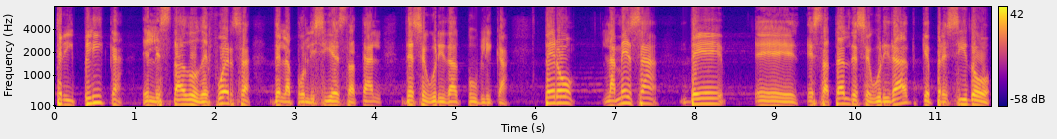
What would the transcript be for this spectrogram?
triplica el estado de fuerza de la Policía Estatal de Seguridad Pública. Pero la mesa de eh, estatal de seguridad que presido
